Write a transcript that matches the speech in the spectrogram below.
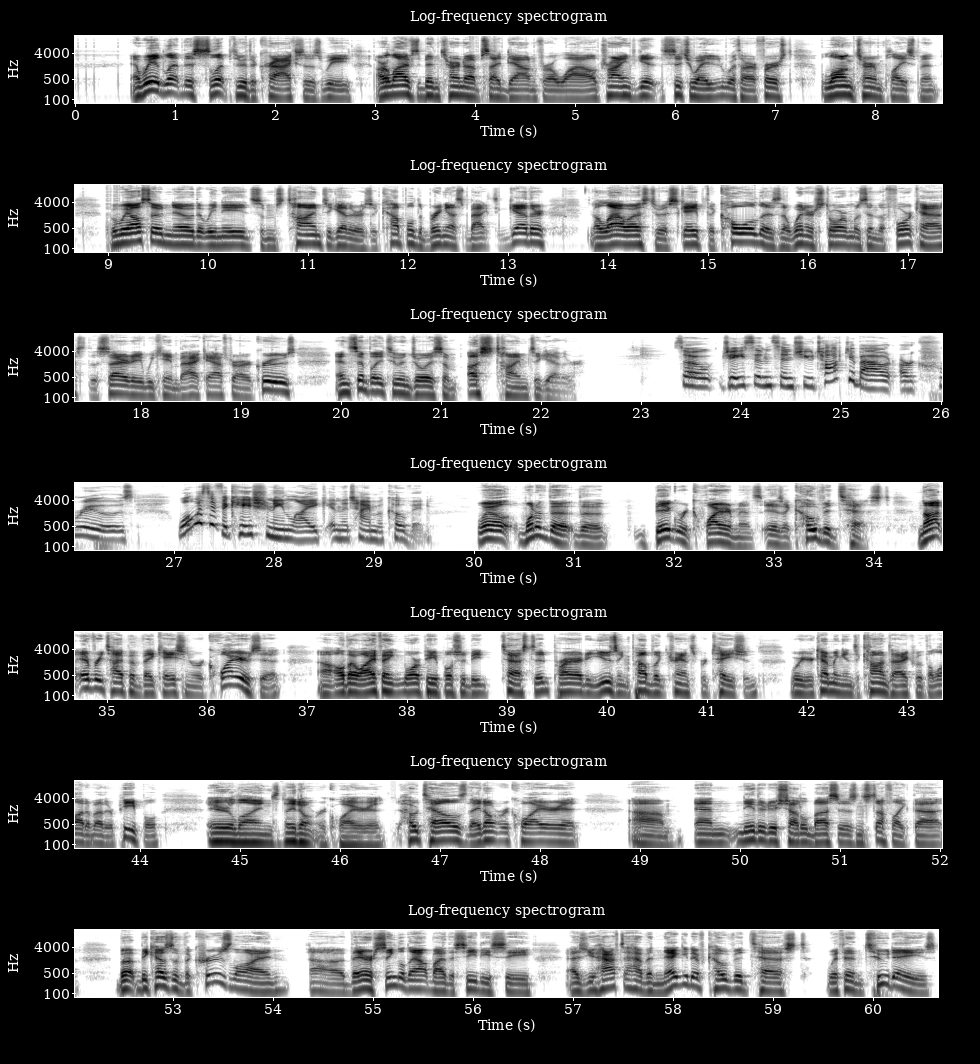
And we had let this slip through the cracks as we our lives had been turned upside down for a while, trying to get situated with our first long-term placement. But we also know that we need some time together as a couple to bring us back together allow us to escape the cold as the winter storm was in the forecast the Saturday we came back after our cruise, and simply to enjoy some us time together. So, Jason, since you talked about our cruise, what was it vacationing like in the time of COVID? Well, one of the the big requirements is a COVID test. Not every type of vacation requires it, uh, although I think more people should be tested prior to using public transportation, where you're coming into contact with a lot of other people. Airlines, they don't require it. Hotels, they don't require it. Um, and neither do shuttle buses and stuff like that. But because of the cruise line, uh, they are singled out by the CDC as you have to have a negative COVID test within two days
